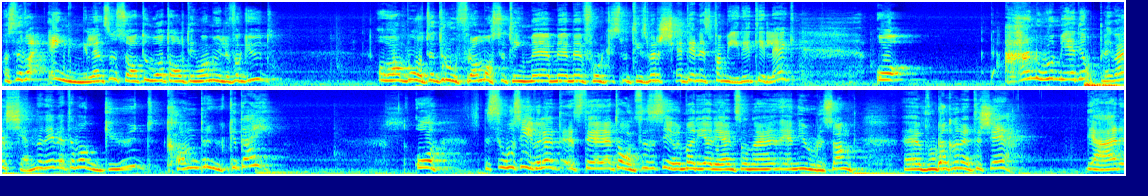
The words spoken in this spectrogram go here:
Altså Det var engelen som sa til henne at allting var mulig for Gud. Og han på en måte dro fram masse ting med, med, med folk, ting som hadde skjedd i hennes familie i tillegg. Og det er noe med det opplegget å erkjenne det. Vet du hva? Gud kan bruke deg. Og hun sier vel et, sted, et annet sted så sier vel Maria det en, sånn, en, julesang. Eh, hvordan kan dette skje? Det er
